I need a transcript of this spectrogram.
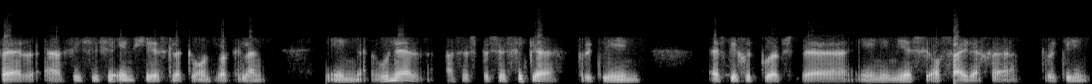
vir uh, fisiese en geestelike ontwikkeling. En hoender as 'n spesifieke proteïen is die goedkoopste en die mees veelsidige proteïen.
